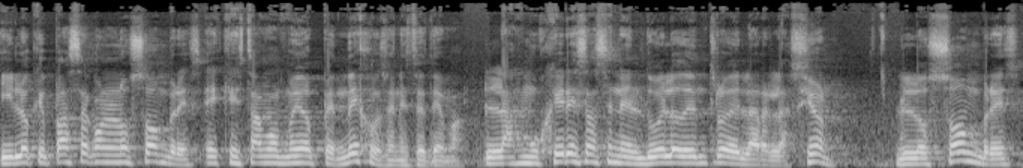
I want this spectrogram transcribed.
Y lo que pasa con los hombres es que estamos medio pendejos en este tema. Las mujeres hacen el duelo dentro de la relación. Los hombres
